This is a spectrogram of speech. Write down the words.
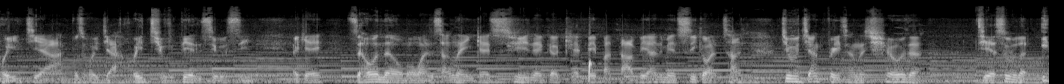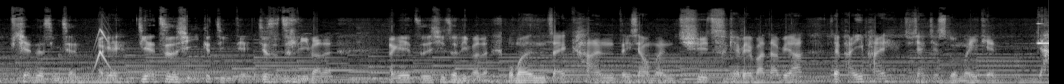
回家，不是回家，回酒店休息。OK，之后呢，我们晚上呢应该去那个 Cafe 巴达比亚那边吃一个晚餐，就这样非常的 chill 的结束了一天的行程。OK，今天只是去一个景点，就是这里罢了。OK，只是去这里边的，我们再看，等一下我们去吃咖啡吧，大家再拍一拍，就这样结束我们一天呀！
